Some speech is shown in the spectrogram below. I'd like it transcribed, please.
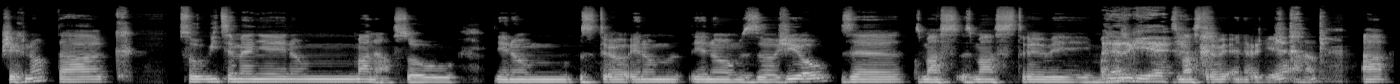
všechno, tak jsou víceméně jenom mana, jsou jenom zdro, jenom, jenom z, žijou ze, z, mas, z masterovy Energie! z masterovy energie, ano. A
